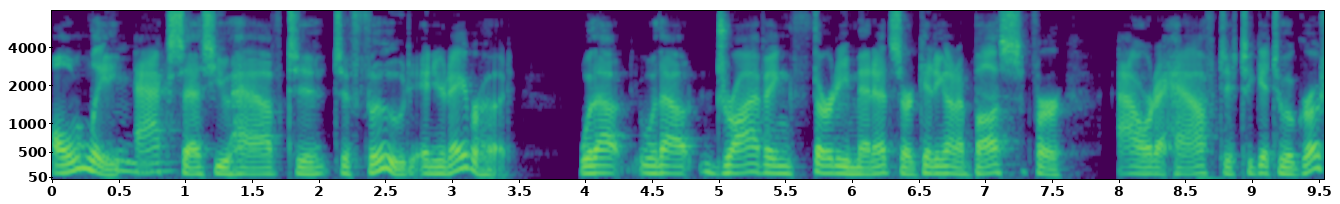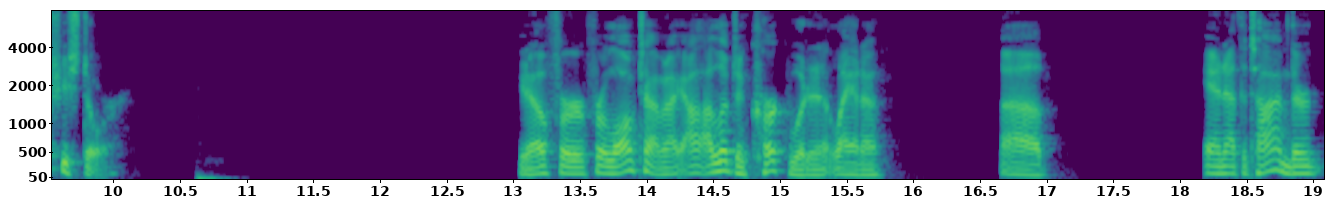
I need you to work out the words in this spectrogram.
only Mhm. access you have to to food in your neighborhood without without driving 30 minutes or getting on a bus for hour and a half to, to get to a grocery store you know, for for a long time. I, I lived in Kirkwood in Atlanta, uh, and at the time there,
